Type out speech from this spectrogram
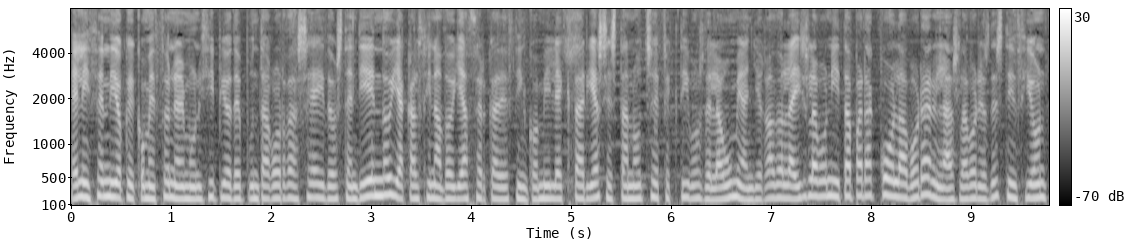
El incendio que comenzó en el municipio de Punta Gorda se ha ido extendiendo y ha calcinado ya cerca de 5.000 hectáreas. Esta noche efectivos de la UME han llegado a la Isla Bonita para colaborar en las labores de extinción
